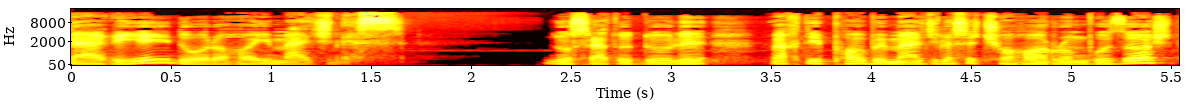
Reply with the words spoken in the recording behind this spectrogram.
بقیه دوره های مجلس. نصرت و دوله وقتی پا به مجلس چهارم گذاشت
